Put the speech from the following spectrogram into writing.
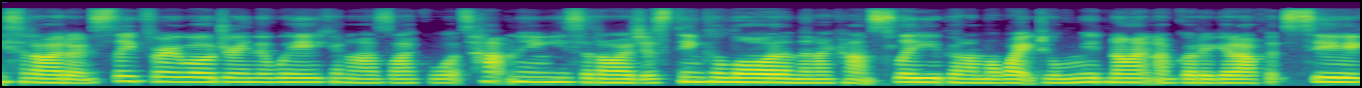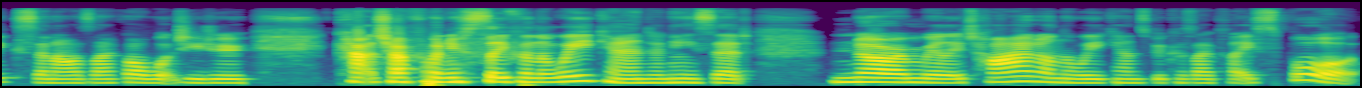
He said, I don't sleep very well during the week. And I was like, What's happening? He said, Oh, I just think a lot and then I can't sleep and I'm awake till midnight and I've got to get up at six. And I was like, Oh, what do you do? Catch up on your sleep on the weekend? And he said, No, I'm really tired on the weekends because I play sport.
